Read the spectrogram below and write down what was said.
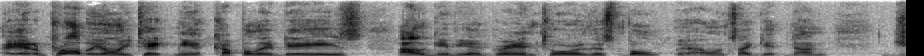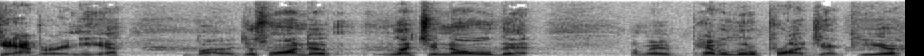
It'll probably only take me a couple of days. I'll give you a grand tour of this boat uh, once I get done jabbering here. But I just wanted to let you know that I'm going to have a little project here,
